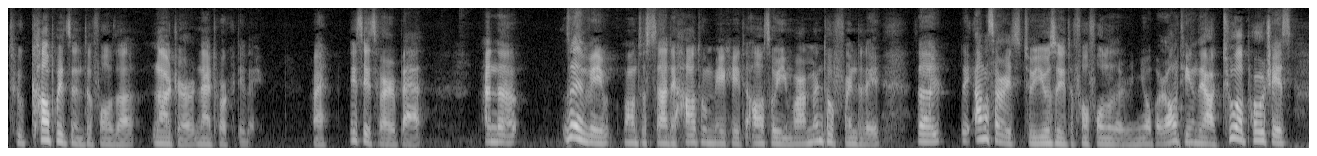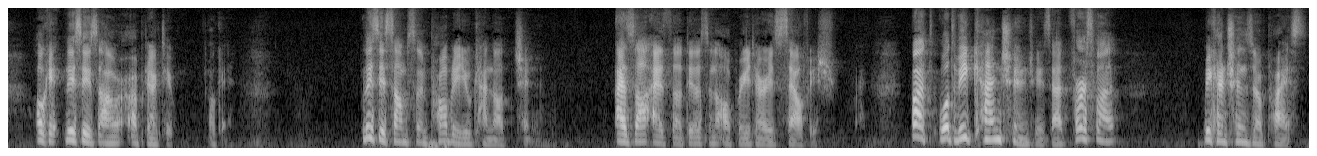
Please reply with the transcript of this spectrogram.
to compensate for the larger network delay. Right? This is very bad. And uh, then we want to study how to make it also environmental friendly. The, the answer is to use it for follow the renewable routing. There are two approaches. Okay, this is our objective. Okay. This is something probably you cannot change as long as the data center operator is selfish. But what we can change is that first one, we can change the price.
